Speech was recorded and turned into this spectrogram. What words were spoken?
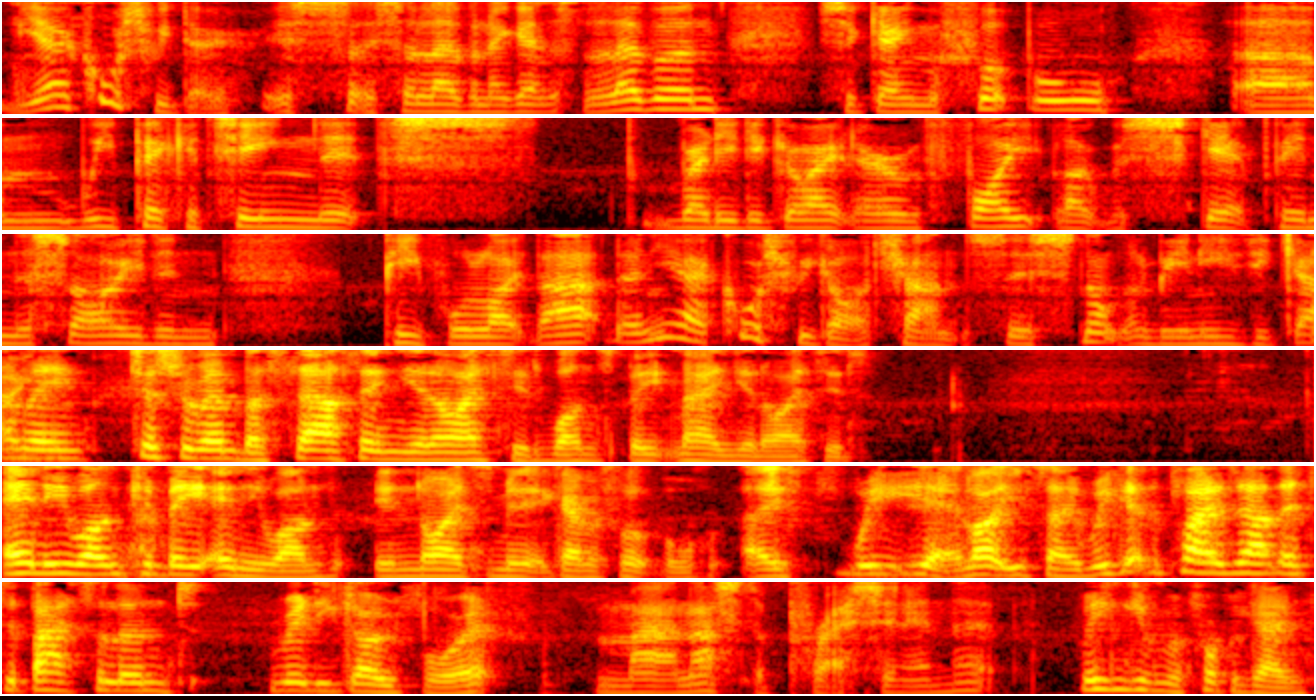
Yeah, of course we do. It's it's eleven against eleven. It's a game of football. Um, we pick a team that's ready to go out there and fight, like with Skipp in the side and people like that, then yeah, of course we got a chance. It's not going to be an easy game. I mean, just remember, Southend United once beat Man United. Anyone can beat anyone in ninety minute game of football. If we, yeah, like you say, we get the players out there to battle and really go for it. man, that's depressing, isn't it? We can give them a proper game.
